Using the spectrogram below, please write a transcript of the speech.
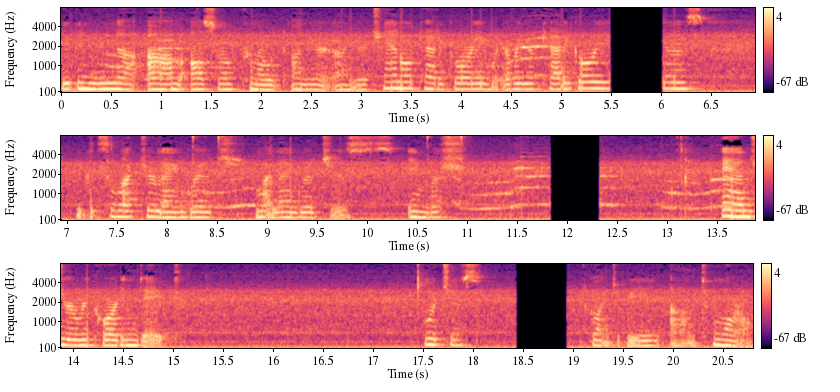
You can um, also promote on your on your channel category, whatever your category is. You could select your language. My language is English. And your recording date, which is going to be um, tomorrow.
